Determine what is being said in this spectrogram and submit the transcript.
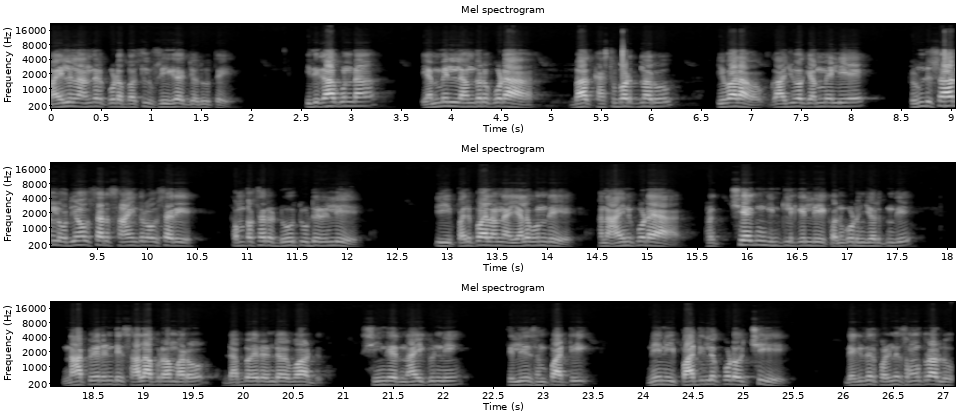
మహిళలందరూ కూడా బస్సులు ఫ్రీగా జరుగుతాయి. ఇది కాకుండా ఎమ్మెల్యేలు అందరూ కూడా బాగా కష్టపడుతున్నారు. ఇవాళ గాజువాక ఎమ్మెల్యే రెండు సార్లు ఉదయం ఒకసారి సాయంత్రం ఒకసారి కంపల్సరీ డోర్ టు డోర్ వెళ్ళి ఈ పరిపాలన ఎలా ఉంది అని ఆయన కూడా ప్రత్యేకంగా ఇంట్లోకి వెళ్ళి కనుక్కోవడం జరుగుతుంది. నా పేరండి సాలాపు రామారావు డెబ్బై రెండవ వార్డు. సీనియర్ నాయకుడిని తెలుగుదేశం పార్టీ. నేను ఈ పార్టీలోకి కూడా వచ్చి దగ్గర దగ్గర పన్నెండు సంవత్సరాలు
